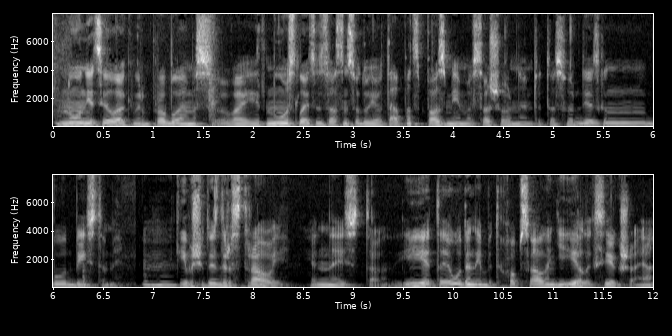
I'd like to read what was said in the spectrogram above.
Nu, un, ja cilvēkam ir problēmas vai ir noslēgts uz asinsvadu jau tāpat spazmiem vai sašaurinājumiem, tad tas var diezgan būt bīstami. Mm -hmm. Tīpaši, ja tu izdara strauji, ja nevis tā iet tajā ūdenī, bet hopsāliņi ieliks iekšā. Ja?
